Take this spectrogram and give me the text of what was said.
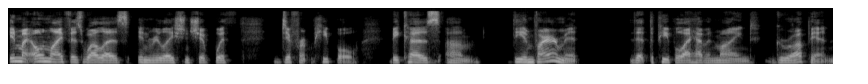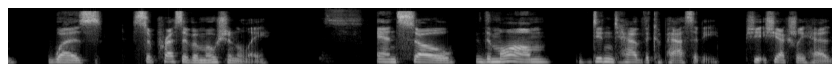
in my own life as well as in relationship with different people because um, the environment that the people I have in mind grew up in was suppressive emotionally. And so the mom didn't have the capacity. She she actually had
